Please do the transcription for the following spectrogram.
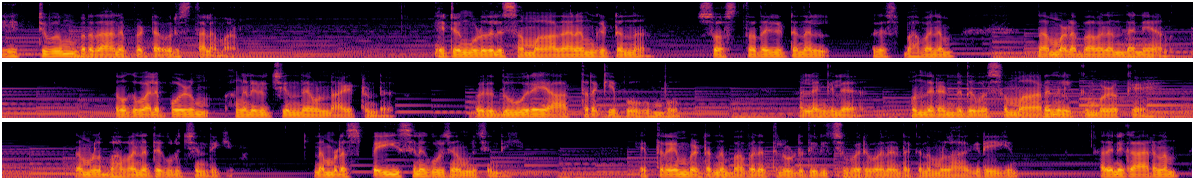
ഏറ്റവും പ്രധാനപ്പെട്ട ഒരു സ്ഥലമാണ്. ഏറ്റവും കൂടുതൽ സമാധാനം കിട്ടുന്ന സ്വസ്ഥത കിട്ടുന്ന ഒരു ഭവനം നമ്മുടെ ഭവനം തന്നെയാണ്. നമുക്ക് പലപ്പോഴും അങ്ങനെ ഒരു ചിന്ത ഉണ്ടായിട്ടുണ്ട്. ഒരു ദൂരെ യാത്രയ്ക്ക് പോകുമ്പോൾ അല്ലെങ്കിൽ ഒന്ന് രണ്ട് ദിവസം മാറി നിൽക്കുമ്പോഴൊക്കെ നമ്മൾ ഭവനത്തെക്കുറിച്ച് ചിന്തിക്കും. നമ്മുടെ സ്പേസിനെ കുറിച്ച് നമ്മൾ ചിന്തിക്കും. എത്രയും പെട്ടെന്ന് ഭവനത്തിലോട്ട് തിരിച്ചു വരുവാനായിട്ടൊക്കെ നമ്മൾ ആഗ്രഹിക്കുന്നു. അതിന് കാരണം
